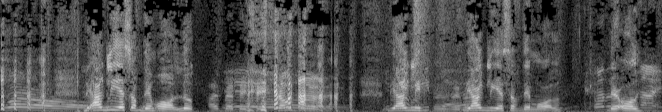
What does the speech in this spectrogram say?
Wow. The ugliest of them all, look. I bet they taste so good. The ugly, the ugliest of them all. They're all, Nice.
